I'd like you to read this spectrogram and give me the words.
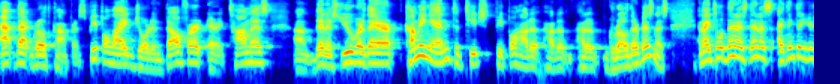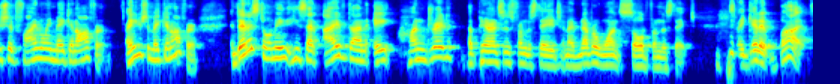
at that growth conference. People like Jordan Belfort, Eric Thomas, um, Dennis, you were there coming in to teach people how to how to how to grow their business. And I told Dennis, Dennis, I think that you should finally make an offer. I think you should make an offer. And Dennis told me, he said, I've done 800 appearances from the stage and I've never once sold from the stage. So I get it, but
